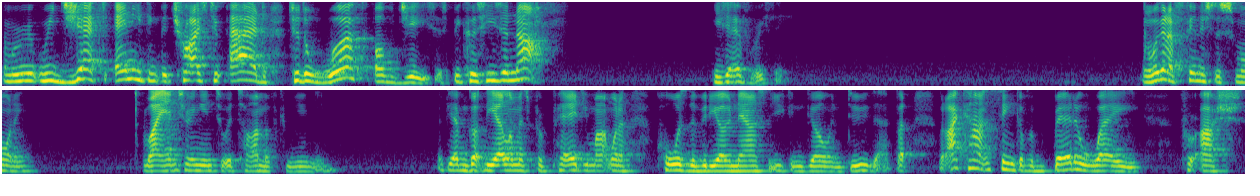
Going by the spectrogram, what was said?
And we reject anything that tries to add to the work of Jesus because he's enough. He's everything. And we're going to finish this morning by entering into a time of communion. If you haven't got the elements prepared, you might want to pause the video now so you can go and do that. But, but I can't think of a better way for us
